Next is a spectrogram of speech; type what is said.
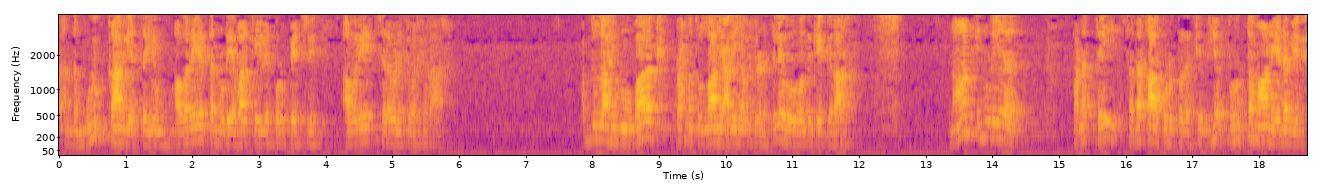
அந்த முழு காரியத்தையும் அவரே தன்னுடைய வாழ்க்கையிலே பொறுப்பேற்று அவரே செலவழித்து வருகிறார். அப்துல்லாஹி முபாரக் ரஹமத்துல்லாஹி அலி அவர்களிடத்திலே ஒருவர் வந்து கேட்கிறார் நான் என்னுடைய பணத்தை சதக்கா கொடுப்பதற்கு மிக பொருத்தமான இடம் எது?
